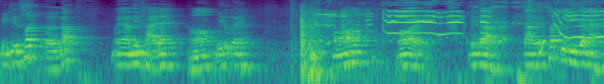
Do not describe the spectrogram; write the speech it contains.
cái chữ xuất ở góc bên phải đây. Đó ví dụ cái này. Đó rồi. Bây giờ ta sẽ xuất cái video này.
